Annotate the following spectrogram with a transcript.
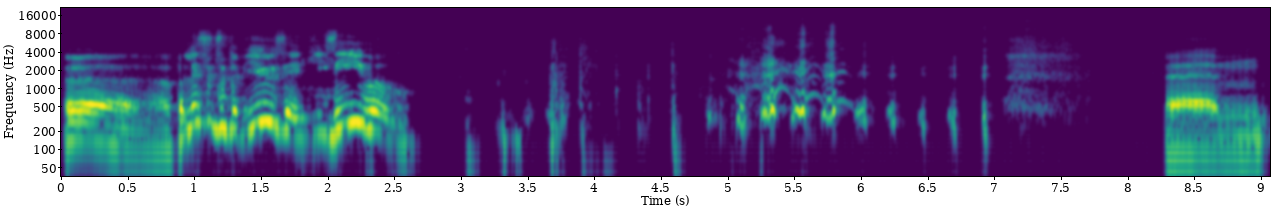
Uh, but listen to the music. He's evil. um.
